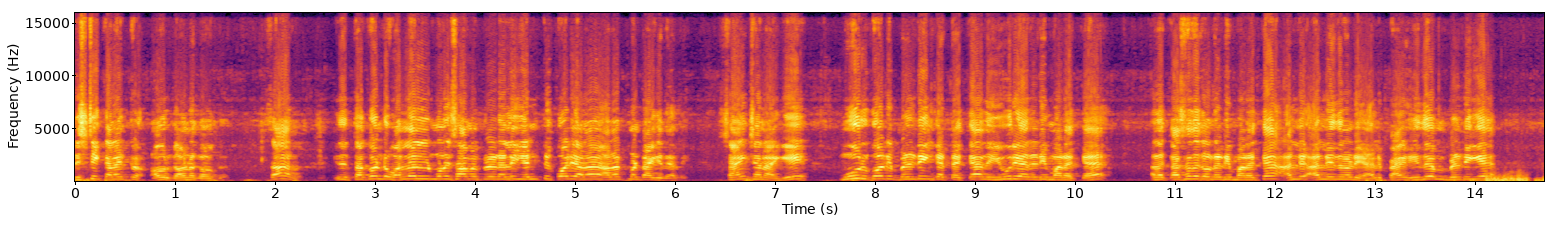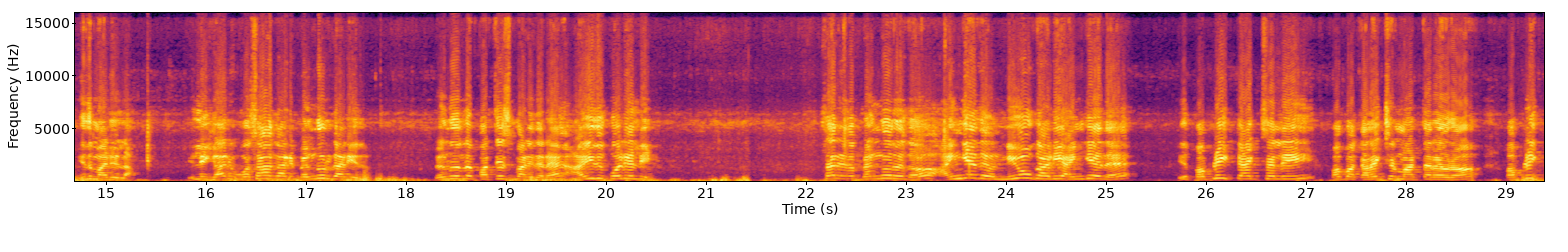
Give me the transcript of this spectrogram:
district collector ಅವ್ರ ಗಮನಕ್ಕೆ ಹೋಗ್ಬೇಕು. ಸರ್, ಇದು ತಗೊಂಡು ಒಲ್ಲಲ್ ಮುನಿಸ್ವಾಮಿ ಪೀರಿಯಡಲ್ಲಿ ಎಂಟು ಕೋಟಿ ಅಲ ಅಲಾಟ್ಮೆಂಟ್ ಆಗಿದೆ ಅಲ್ಲಿ. ಸ್ಯಾಂಕ್ಷನ್ ಆಗಿ ಮೂರು ಕೋಟಿ ಬಿಲ್ಡಿಂಗ್ ಕಟ್ಟಕ್ಕೆ, ಅದು ಯೂರಿಯಾ ರೆಡಿ ಮಾಡೋಕ್ಕೆ, ಅದು ಕಸದಗಳು ರೆಡಿ ಮಾಡೋಕ್ಕೆ, ಅಲ್ಲಿ ಅಲ್ಲಿ ಇದು ನೋಡಿ, ಅಲ್ಲಿ ಪ್ಯಾ, ಇದು ಬಿಲ್ಡಿಂಗ್ಗೆ ಇದು ಮಾಡಿಲ್ಲ. ಇಲ್ಲಿ ಗಾಡಿ, ಹೊಸ ಗಾಡಿ, ಬೆಂಗಳೂರು ಗಾಡಿ ಇದು. ಬೆಂಗಳೂರಿಂದ ಪರ್ಚೇಸ್ ಮಾಡಿದ್ದಾರೆ. ಐದು ಕೋಟಿಯಲ್ಲಿ ಸರ್, ಇದು ಬೆಂಗಳೂರದು ಹಂಗೆ ಇದೆ ನ್ಯೂ ಗಾಡಿ ಹಂಗೆ ಇದೆ ಇದು ಪಬ್ಲಿಕ್ ಟ್ಯಾಕ್ಸ್ ಅಲ್ಲಿ ಪಾಪ ಕಲೆಕ್ಷನ್ ಮಾಡ್ತಾರೆ ಅವರು. ಪಬ್ಲಿಕ್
